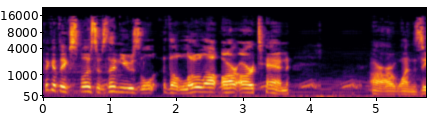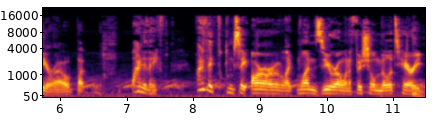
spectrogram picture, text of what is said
pick up the explosives, then use l- the Lola RR10 RR10, but why do they why do they fucking say RR like 10 in official military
